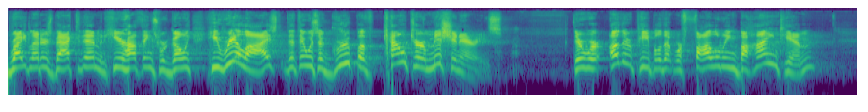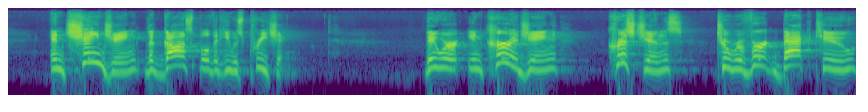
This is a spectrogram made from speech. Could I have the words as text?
write letters back to them and hear how things were going, he realized that there was a group of counter missionaries. There were other people that were following behind him and changing the gospel that he was preaching. They were encouraging Christians to revert back to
